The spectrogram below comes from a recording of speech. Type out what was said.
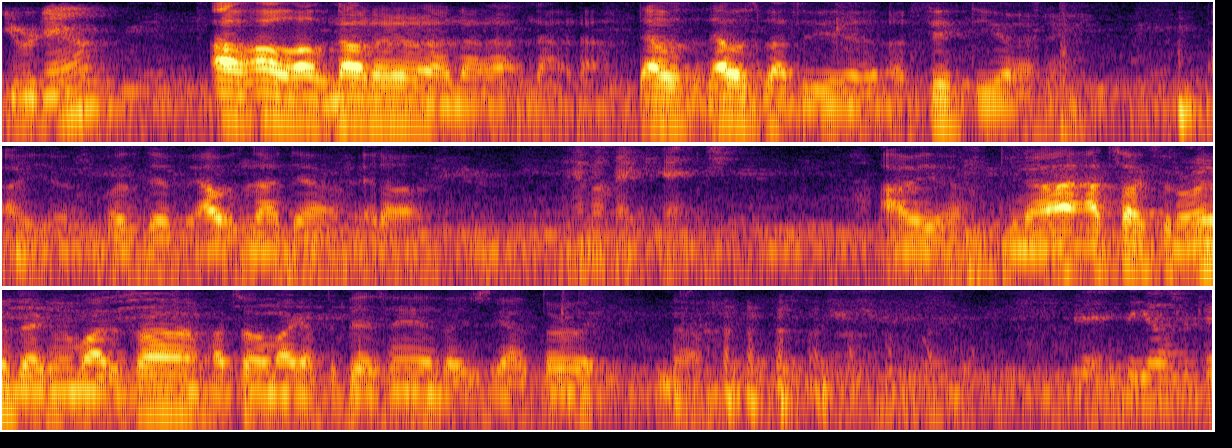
You were down. Oh oh oh no no no no no no no. That was that was about to be a, a fifty yarder. Oh yeah, I was definitely I was not down at all. How about that catch? Oh yeah, you know I, I to the running back room all the time. I told him I got the best hands. I just got to throw it. You know. Anything else for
